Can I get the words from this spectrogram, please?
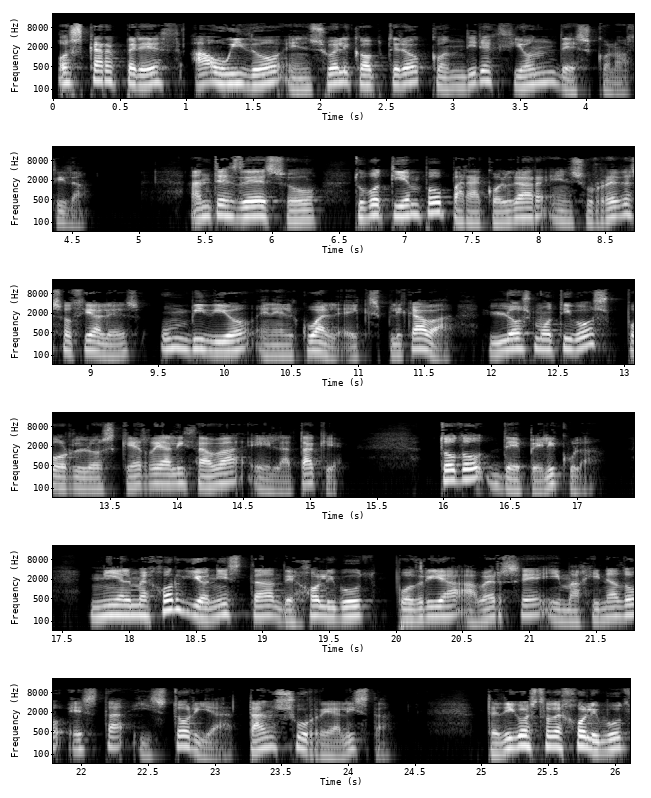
Óscar Pérez ha huido en su helicóptero con dirección desconocida. Antes de eso, tuvo tiempo para colgar en sus redes sociales un vídeo en el cual explicaba los motivos por los que realizaba el ataque. Todo de película. Ni el mejor guionista de Hollywood podría haberse imaginado esta historia tan surrealista. Te digo esto de Hollywood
